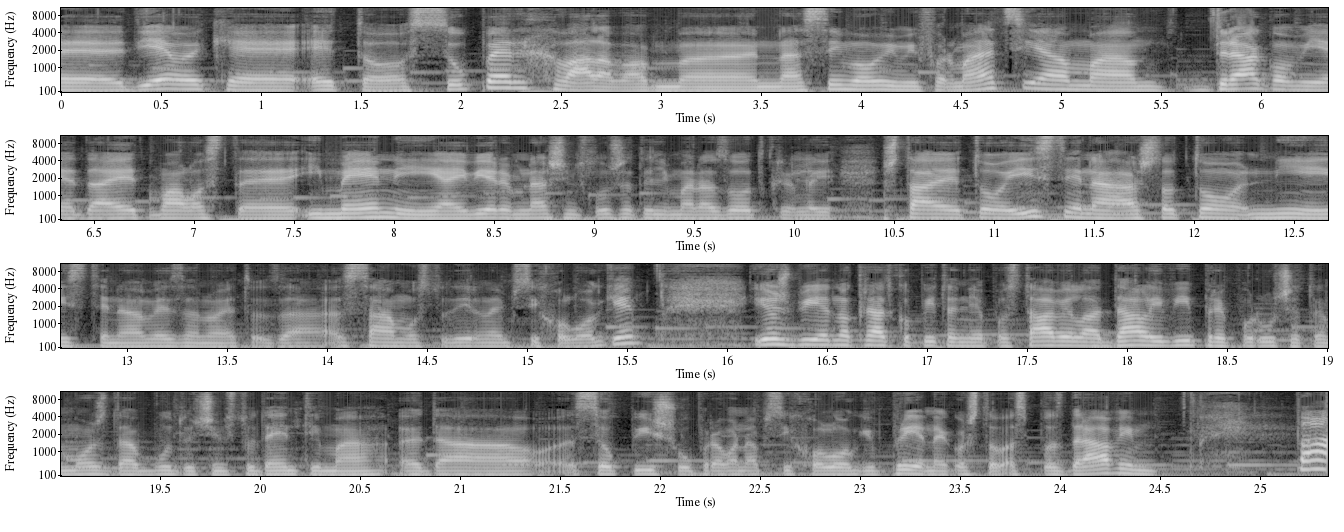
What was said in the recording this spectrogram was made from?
E, djevojke, eto, super, hvala vam e, na svim ovim informacijama. Drago mi je da eto, malo ste i meni, a i vjerujem našim slušateljima razotkrili šta je to istina, a što to nije istina vezano eto, za samo studiranje psihologije. Još bi jedno kratko pitanje postavila, da li vi preporučate možda budućim studentima e, da se upišu upravo na psihologiju prije nego što vas pozdravim? Pa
